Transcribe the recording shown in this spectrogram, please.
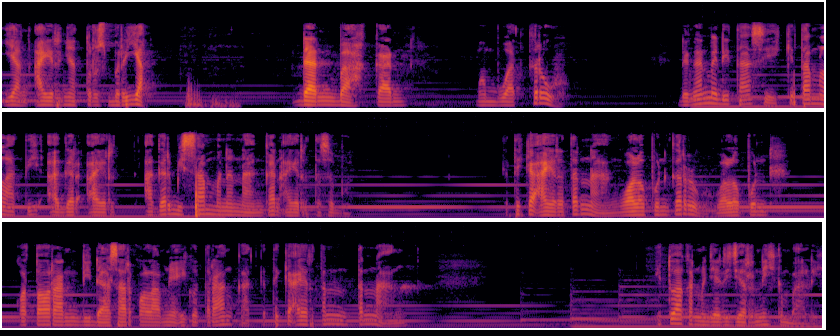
yang airnya terus beriak dan bahkan membuat keruh dengan meditasi, kita melatih agar air agar bisa menenangkan air tersebut. Ketika air tenang, walaupun keruh, walaupun kotoran di dasar kolamnya ikut terangkat, ketika air ten tenang, itu akan menjadi jernih kembali.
